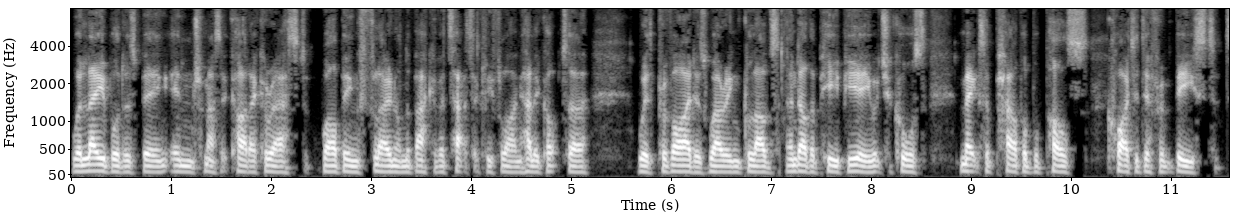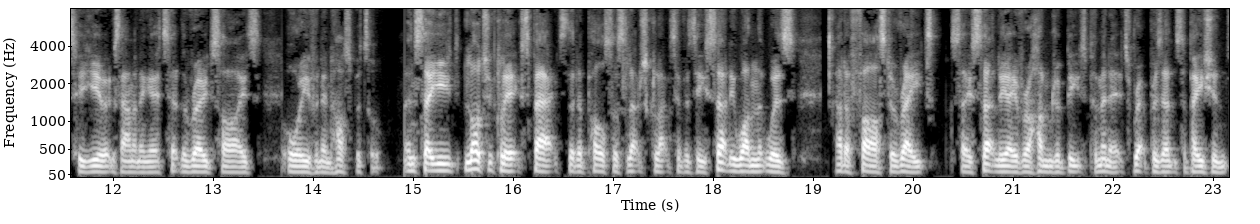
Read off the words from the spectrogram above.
were labelled as being in traumatic cardiac arrest while being flown on the back of a tactically flying helicopter with providers wearing gloves and other PPE, which of course makes a palpable pulse quite a different beast to you examining it at the roadside or even in hospital. And so you logically expect that a pulseless electrical activity, certainly one that was at a faster rate, so certainly over 100 beats per minute, represents a patient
